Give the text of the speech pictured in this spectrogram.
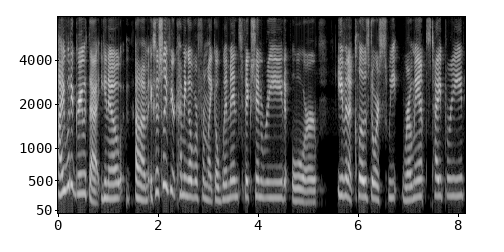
I would agree with that. You know, um, especially if you're coming over from like a women's fiction read or even a closed door sweet romance type read.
